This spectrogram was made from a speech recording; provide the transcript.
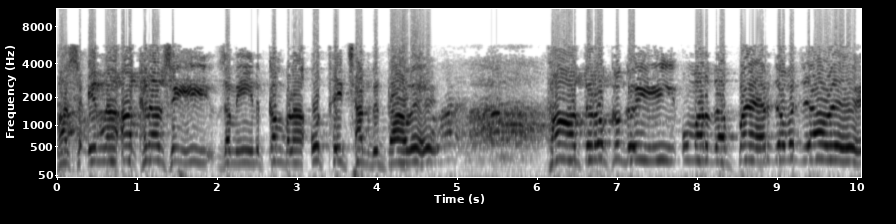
بس اینا آخنا سی، زمین کمبنا اتے ہی چک دتا وے تھان رک گئی، عمر دا پیر جو وجیا وے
